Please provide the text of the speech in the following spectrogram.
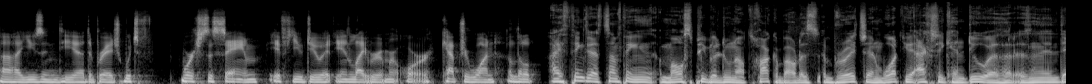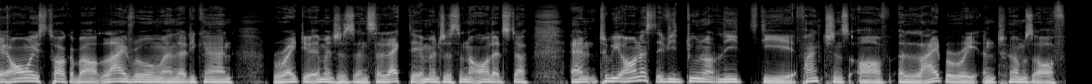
uh, using the uh, the Bridge, which works the same if you do it in Lightroom or, or, Capture One a little. I think that's something most people do not talk about is a bridge and what you actually can do with it. And they always talk about Lightroom and that you can rate your images and select the images and all that stuff. And to be honest, if you do not need the functions of a library in terms of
